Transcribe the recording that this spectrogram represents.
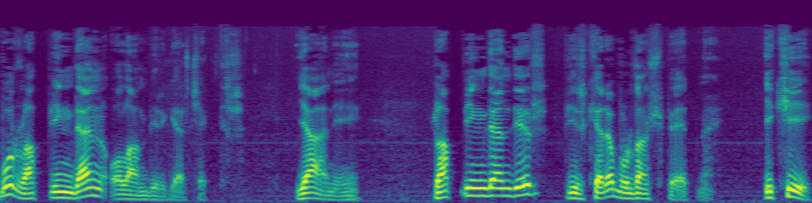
bu Rabbinden olan bir gerçektir. Yani Rabbindendir bir kere buradan şüphe etme. İki,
